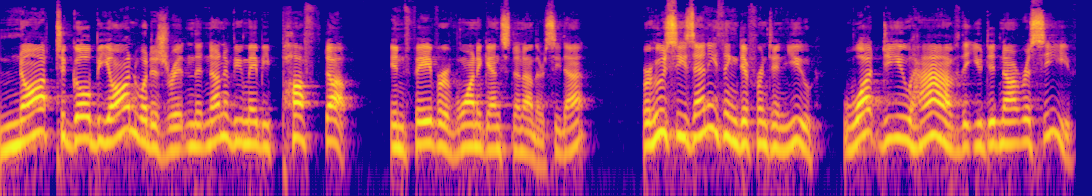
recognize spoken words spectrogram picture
not to go beyond what is written, that none of you may be puffed up in favor of one against another. See that? For who sees anything different in you? What do you have that you did not receive?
